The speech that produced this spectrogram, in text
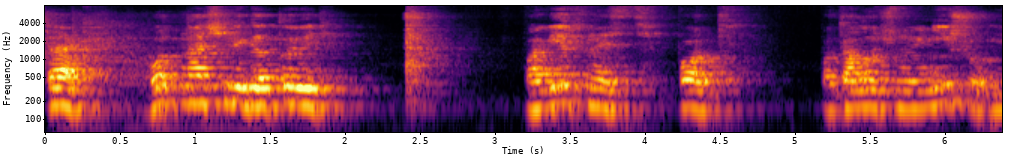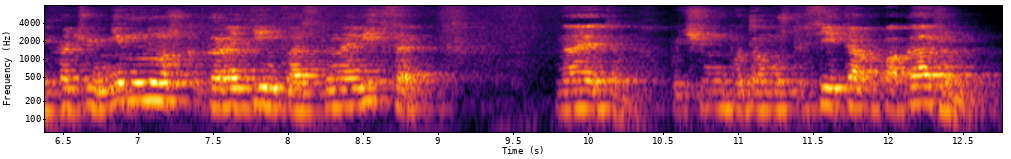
Так, вот начали готовить поверхность под потолочную нишу. И хочу немножко коротенько остановиться на этом. Почему? Потому что все этапы покажем,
